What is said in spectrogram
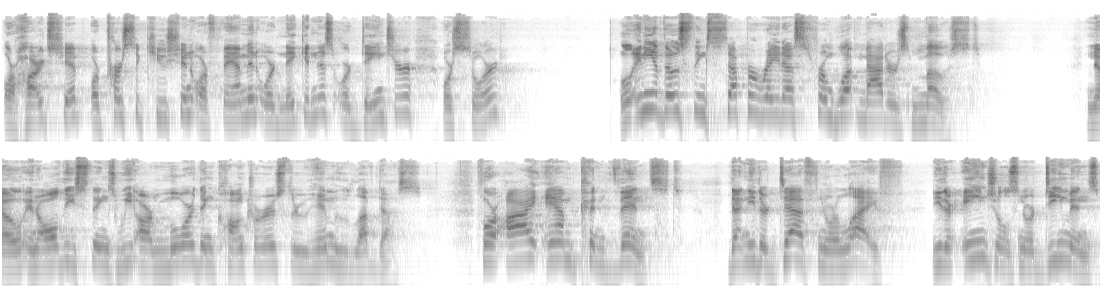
or hardship or persecution or famine or nakedness or danger or sword? Will any of those things separate us from what matters most? No, in all these things we are more than conquerors through him who loved us. For I am convinced that neither death nor life, neither angels nor demons,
